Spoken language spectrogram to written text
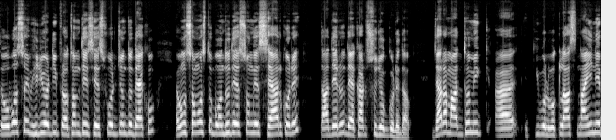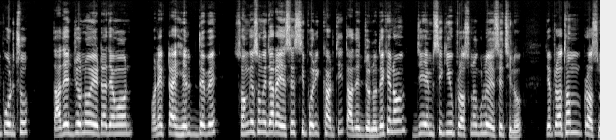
তো অবশ্যই ভিডিওটি প্রথম থেকে শেষ পর্যন্ত দেখো এবং সমস্ত বন্ধুদের সঙ্গে শেয়ার করে তাদেরও দেখার সুযোগ করে দাও। যারা মাধ্যমিক কি বলব ক্লাস নাইনে পড়ছো, তাদের জন্য এটা যেমন অনেকটা হেল্প দেবে। সঙ্গে সঙ্গে যারা এসএসসি পরীক্ষার্থী, তাদের জন্য দেখে নাও যে এমসিকিউ প্রশ্নগুলো এসেছিল। যে প্রথম প্রশ্ন,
